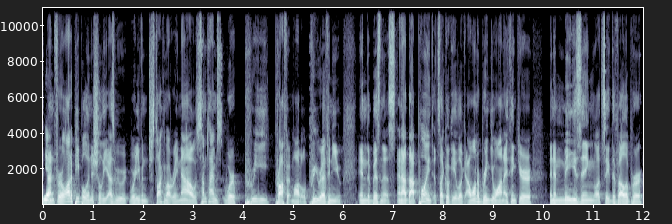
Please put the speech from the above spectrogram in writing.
Yeah. And for a lot of people initially, as we were, were even just talking about right now, sometimes we're pre profit model, pre revenue in the business. And at that point, it's like, okay, look, I want to bring you on. I think you're an amazing, let's say, developer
